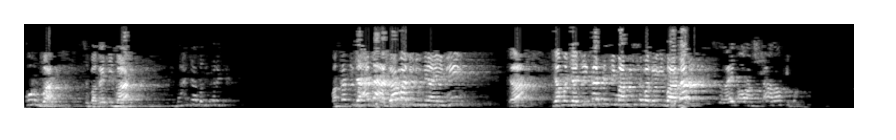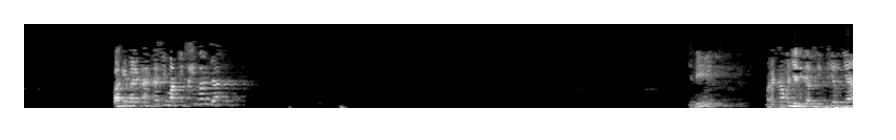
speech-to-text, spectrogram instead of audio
Kurban, sebagai ibadah, ibadah bagi mereka. Maka tidak ada agama di dunia ini ya yang menjadikan caci maki sebagai ibadah selain orang Syiah Rafidah. Bagi mereka kasih maki itu ibadah. Jadi mereka menjadikan zikirnya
